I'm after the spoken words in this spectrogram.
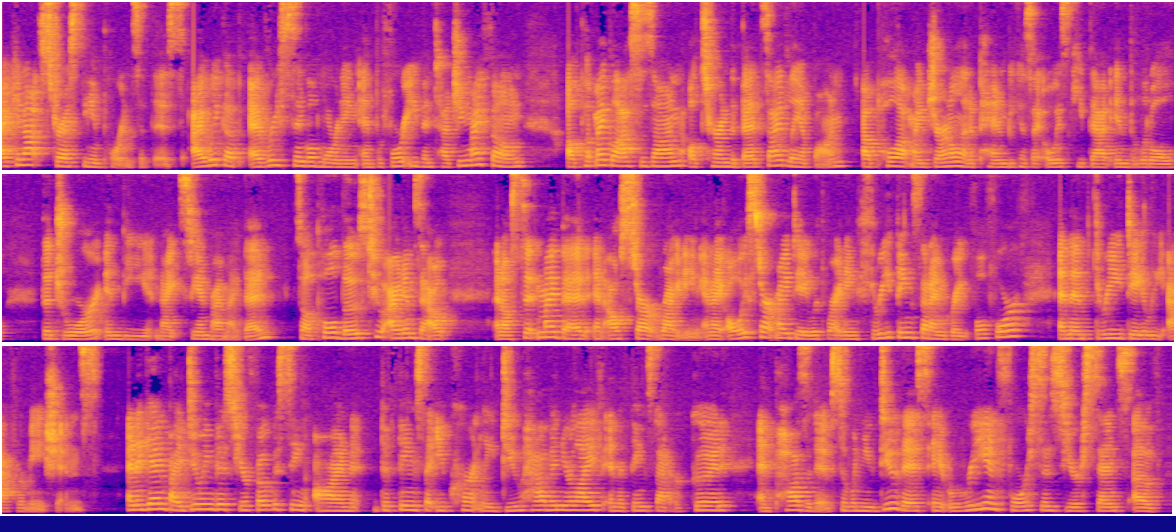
I cannot stress the importance of this. I wake up every single morning, and before even touching my phone, I'll put my glasses on, I'll turn the bedside lamp on, I'll pull out my journal and a pen because I always keep that in the little the drawer in the nightstand by my bed. So I'll pull those two items out and I'll sit in my bed and I'll start writing. And I always start my day with writing three things that I'm grateful for and then three daily affirmations. And again, by doing this, you're focusing on the things that you currently do have in your life and the things that are good and positive. So when you do this, it reinforces your sense of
